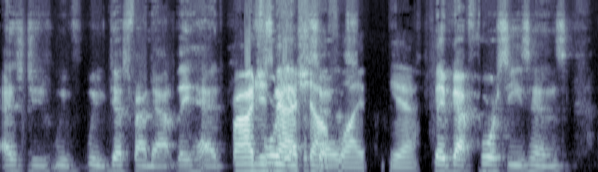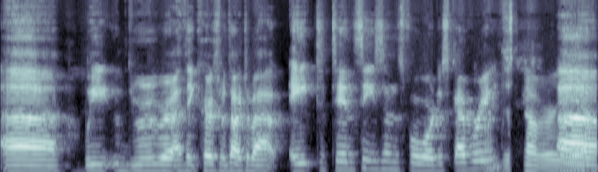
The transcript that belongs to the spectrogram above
as you, we've we've just found out, they had Prodigy's 40 got a shelf life. Yeah. They've got four seasons. Uh, we remember, I think Kurtzman talked about eight to ten seasons for Discovery. Discovery. Uh,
